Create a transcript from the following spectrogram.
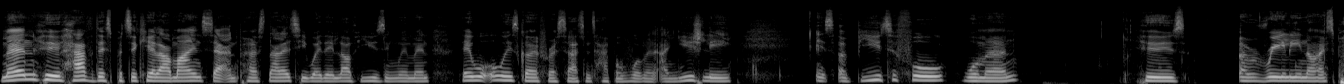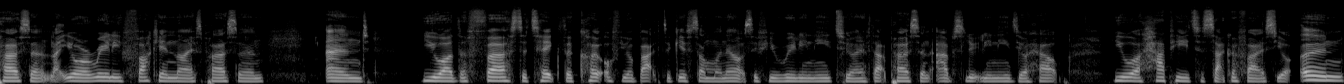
Men who have this particular mindset and personality where they love using women, they will always go for a certain type of woman. And usually it's a beautiful woman who's a really nice person. Like you're a really fucking nice person. And you are the first to take the coat off your back to give someone else if you really need to. And if that person absolutely needs your help, you are happy to sacrifice your own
